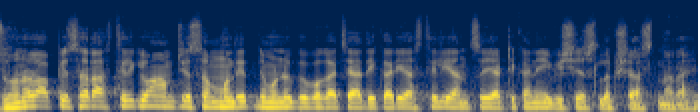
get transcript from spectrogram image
झोनल ऑफिसर असतील किंवा आमचे संबंधित निवडणूक विभागाचे अधिकारी असतील यांचं या ठिकाणी विशेष लक्ष असणार आहे.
